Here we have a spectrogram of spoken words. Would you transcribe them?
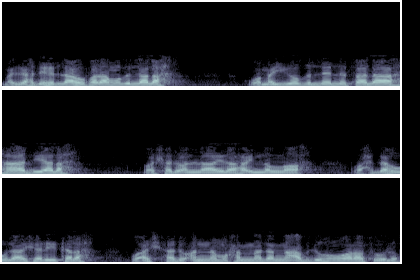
من يهده الله فلا مضل له ومن يضلل فلا هادي له. وأشهد أن لا إله إلا الله وحده لا شريك له وأشهد أن محمدا عبده ورسوله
